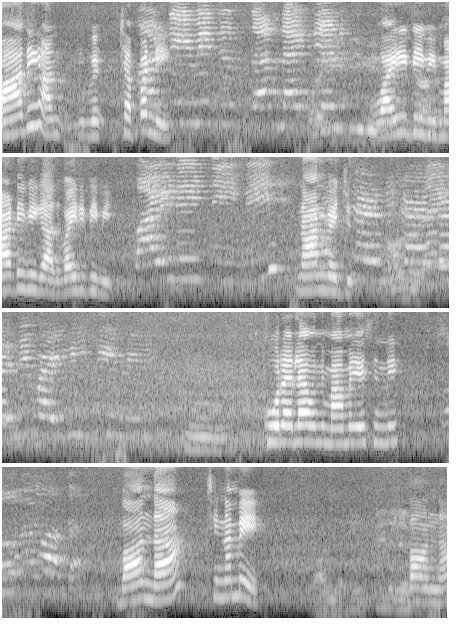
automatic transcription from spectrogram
మాది చెప్పండి. వైడి టీవీ మా టీవీ కాదు వైడి టీవీ. Non veg. కూర ఎలా ఉంది? మామ చేసింది. బాగుందా? చిన్నమ్మి? బాగుందా.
